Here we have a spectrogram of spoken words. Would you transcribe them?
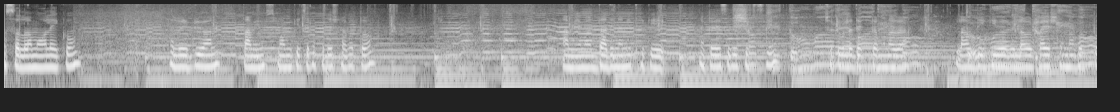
আসসালামু আলাইকুম। Hello everyone Tamim's mom kitchen পদে স্বাগত। আমি আমার দাদি নানি থেকে একটা রেসিপি শিখছি। ছোটোবেলা দেখতাম ওনারা লাউ দিয়ে কীভাবে লাউয়ের পায়েস রান্না করতো।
